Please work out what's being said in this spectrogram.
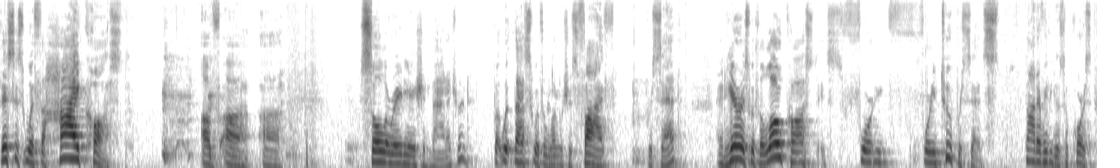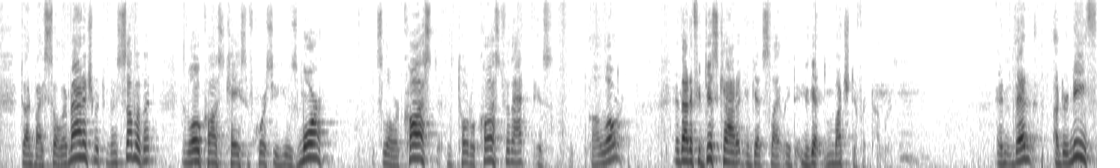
This is with the high cost of uh, uh, solar radiation management, but with, that's with the one which is 5%. And here is with the low cost, it's 40, 42%. Not everything is, of course, done by solar management. There's some of it. In the low cost case, of course, you use more. It's lower cost. The total cost for that is uh, lower. And that if you discount it, you get slightly, you get much different numbers. And then underneath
